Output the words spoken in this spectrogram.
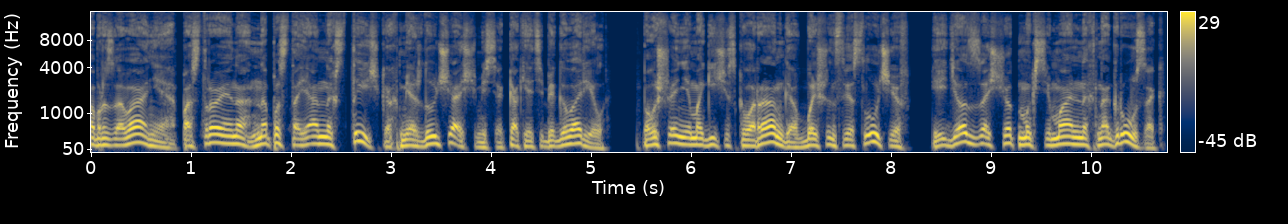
образования построена на постоянных стычках между учащимися, как я тебе говорил. Повышение магического ранга в большинстве случаев идет за счет максимальных нагрузок.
